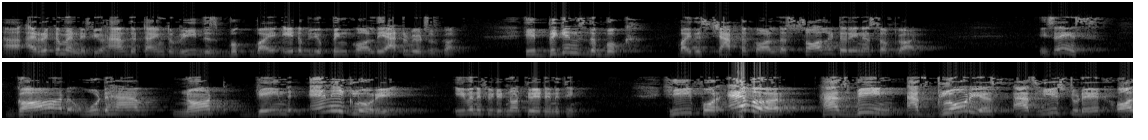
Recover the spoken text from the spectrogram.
Uh, I recommend if you have the time to read this book by A.W. Pink called The Attributes of God. He begins the book by this chapter called The Solitariness of God. He says, God would have not gained any glory even if he did not create anything. He forever has been as glorious as he is today or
